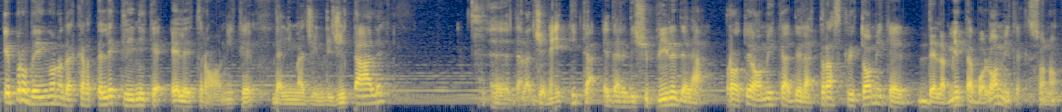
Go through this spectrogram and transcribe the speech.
che provengono da cartelle cliniche elettroniche, dall'immagine digitale, eh, dalla genetica e dalle discipline della proteomica, della trascritomica e della metabolomica, che sono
